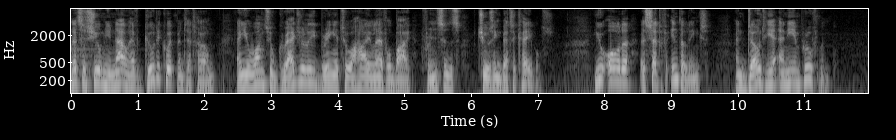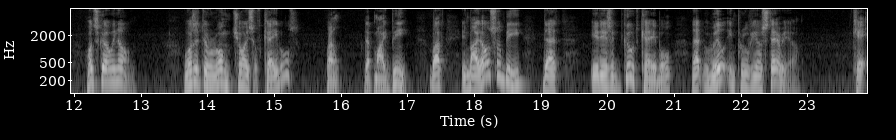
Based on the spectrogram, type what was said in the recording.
Let's assume you now have good equipment at home and you want to gradually bring it to a high level by, for instance, choosing better cables. You order a set of interlinks and don't hear any improvement. What's going on? Was it the wrong choice of cables? Well, that might be, but it might also be that it is a good cable that will improve your stereo. Okay.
